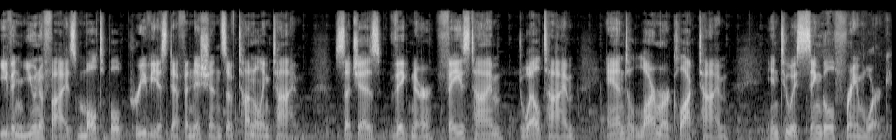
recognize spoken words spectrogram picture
even unifies multiple previous definitions of tunneling time, such as Wigner phase time, dwell time, and Larmor clock time, into a single framework.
